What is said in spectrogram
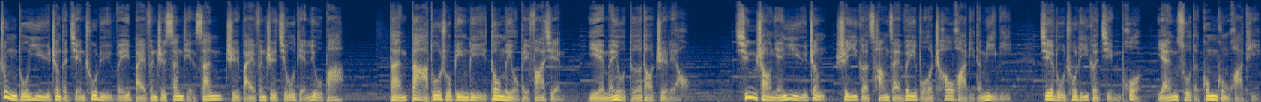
重度抑郁症的检出率为百分之三点三至百分之九点六八，但大多数病例都没有被发现，也没有得到治疗。青少年抑郁症是一个藏在微博超话里的秘密，揭露出了一个紧迫、严肃的公共话题。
